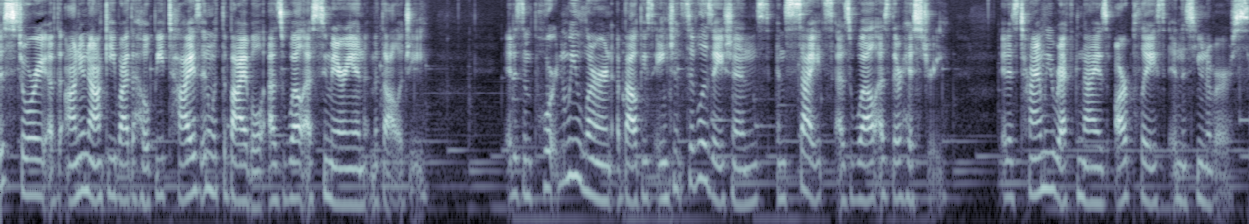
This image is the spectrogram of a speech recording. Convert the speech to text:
This story of the Anunnaki by the Hopi ties in with the Bible as well as Sumerian mythology. It is important we learn about these ancient civilizations and sites as well as their history. It is time we recognize our place in this universe.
